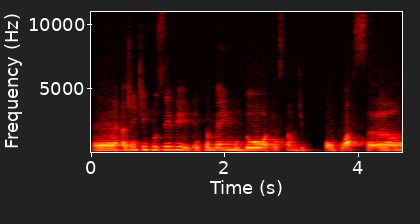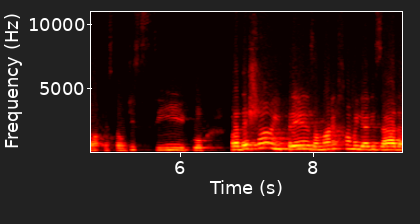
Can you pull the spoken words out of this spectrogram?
É, a gente, inclusive, também mudou a questão de pontuação, a questão de ciclo, para deixar a empresa mais familiarizada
